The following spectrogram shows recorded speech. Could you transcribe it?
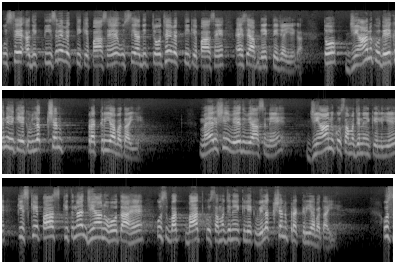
उससे अधिक तीसरे व्यक्ति के पास है, उससे अधिक चौथे व्यक्ति के पास है, ऐसे आप देखते जाइएगा। तो ज्ञान को देखने की एक विलक्षण प्रक्रिया बताइए। महर्षि वेद व्यास ने ज्ञान को समझने के लिए किसके पास कितना ज्ञान होता है उस बात, बात को समझने के लिए एक विलक्षण प्रक्रिया बताइए। उस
